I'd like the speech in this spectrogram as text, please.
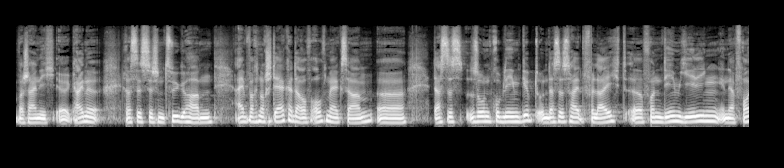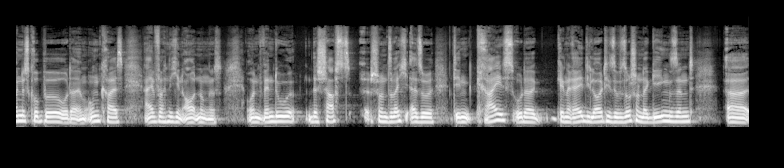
wahrscheinlich äh, keine rassistischen Züge haben, einfach noch stärker darauf aufmerksam, äh, dass es so ein Problem gibt und dass es halt vielleicht äh, von demjenigen in der Freundesgruppe oder im Umkreis einfach nicht in Ordnung ist. Und wenn du das schaffst, äh, schon solch, also den Kreis oder generell die Leute, die sowieso schon dagegen sind, äh,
